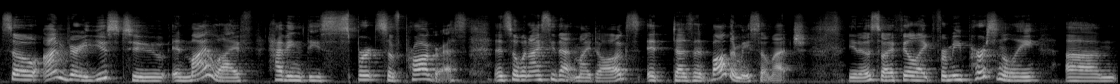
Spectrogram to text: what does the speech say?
So I'm very used to in my life having these spurts of progress. And so when I see that in my dogs, it doesn't bother me so much. You know, so I feel like for me personally, um,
